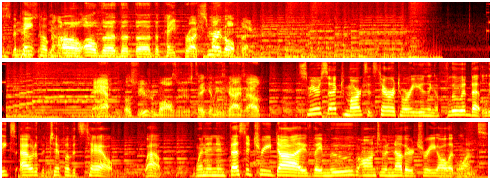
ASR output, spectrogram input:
Smear paint some- yeah, Pokemon. Oh, oh, the the the the paintbrush Smeargle. thing. Damn, those fusion balls are just taking these guys out. Smearsect marks its territory using a fluid that leaks out at the tip of its tail. Wow. When an infested tree dies, they move onto another tree all at once.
